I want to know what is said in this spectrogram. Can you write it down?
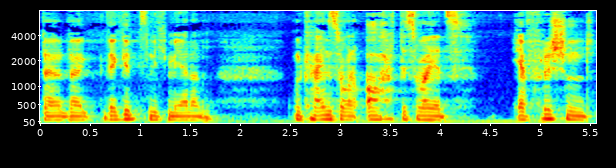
da, da, da, gibt's nicht mehr dann. Und kein so, oh, das war jetzt erfrischend.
